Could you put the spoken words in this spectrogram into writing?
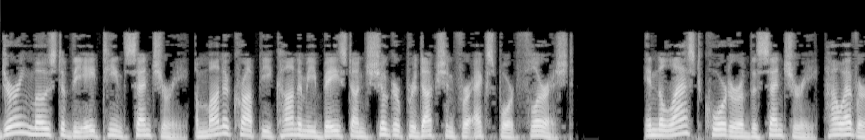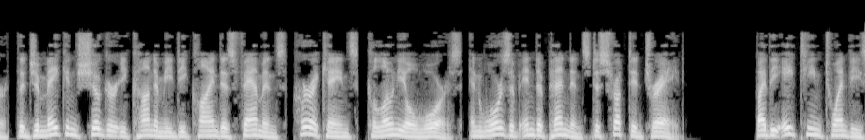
During most of the 18th century, a monocrop economy based on sugar production for export flourished. In the last quarter of the century, however, the Jamaican sugar economy declined as famines, hurricanes, colonial wars, and wars of independence disrupted trade. By the 1820s,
